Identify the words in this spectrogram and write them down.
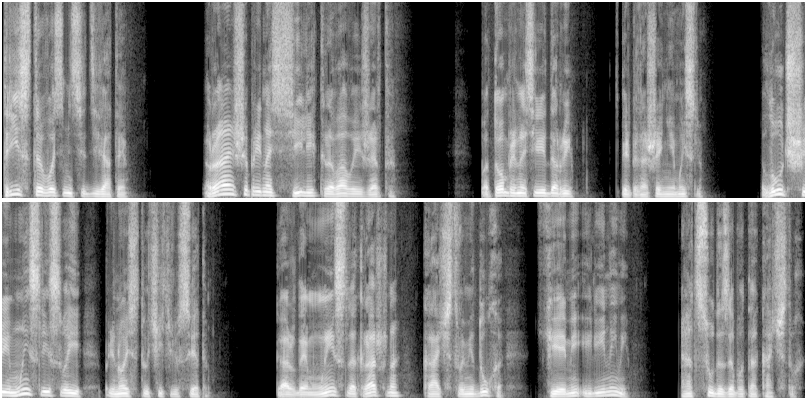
389. Раньше приносили кровавые жертвы. Потом приносили дары, теперь приношение мыслью. Лучшие мысли свои приносят учителю света. Каждая мысль окрашена качествами духа, теми или иными. Отсюда забота о качествах,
